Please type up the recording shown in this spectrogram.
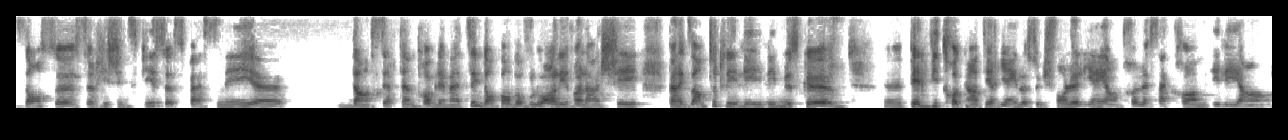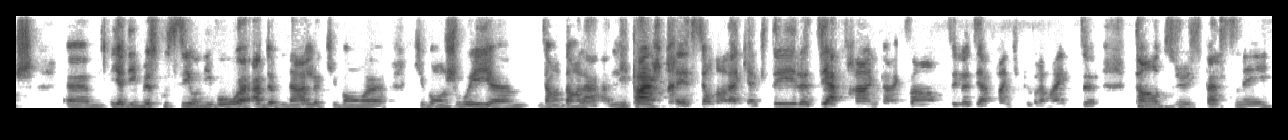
disons, se, rigidifier, se spasmer euh, dans certaines problématiques. Donc, on va vouloir les relâcher. Par exemple, tous les, muscles euh, pelvitrocantériens, ceux qui font le lien entre le sacrum et les hanches, euh, il y a des muscles aussi au niveau euh, abdominal qui, vont, euh, qui vont jouer dans, dans l'hyperpression dans la cavité. Le diaphragme, par exemple, le diaphragme qui peut vraiment être tendu, spasmé.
